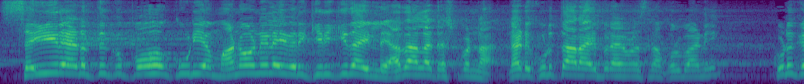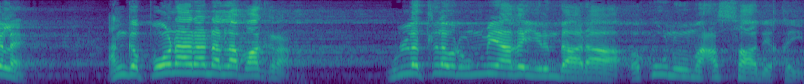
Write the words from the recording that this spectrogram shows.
செய்கிற இடத்துக்கு போகக்கூடிய மனோநிலை இவருக்கு இருக்குதா இல்லை அதான் டெஸ்ட் பண்ணா. இல்லாட்டி கொடுத்தாரா இப்ராஹிம் அலைஹிஸ்ஸலாம் குர்பானி? கொடுக்கல. அங்க போனாரான்னு நல்லா பார்க்கறான். உள்ளத்தில் அவர் உண்மையாக இருந்தாரா? வகூனு கை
